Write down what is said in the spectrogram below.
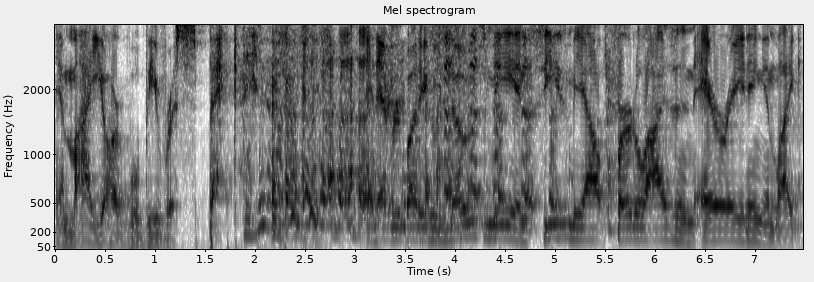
And my yard will be respected. and everybody who knows me and sees me out fertilizing and aerating and like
